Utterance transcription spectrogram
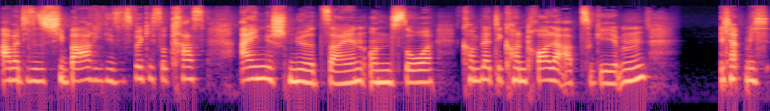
Aber dieses Shibari, dieses wirklich so krass eingeschnürt sein und so komplett die Kontrolle abzugeben, ich habe mich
